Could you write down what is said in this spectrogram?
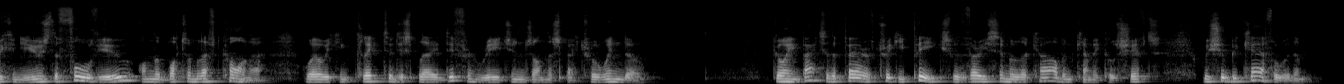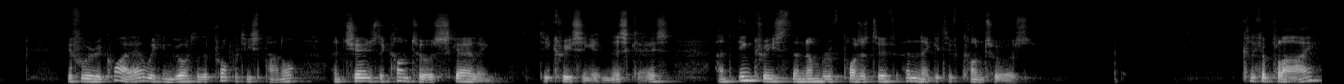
We can use the full view on the bottom left corner, where we can click to display different regions on the spectral window. Going back to the pair of tricky peaks with very similar carbon chemical shifts, we should be careful with them. If we require, we can go to the Properties panel and change the contours scaling, decreasing it in this case, and increase the number of positive and negative contours. Click Apply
